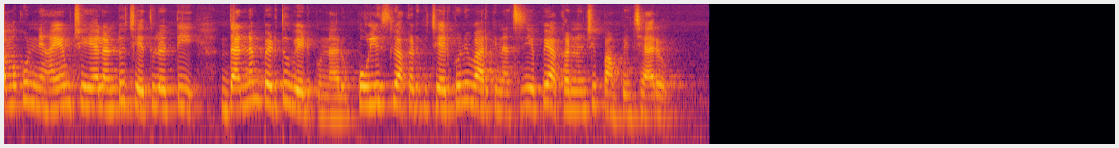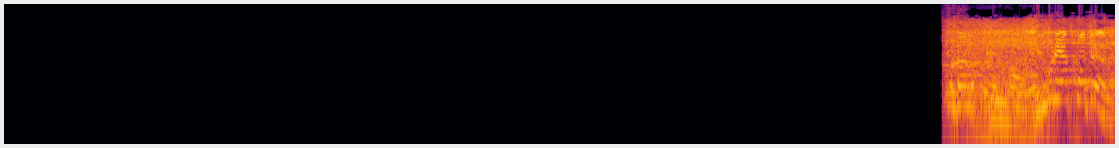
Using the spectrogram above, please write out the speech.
తమకు న్యాయం చేయాలంటూ చేతులెత్తి దండం పెడుతూ వేడుకున్నారు. పోలీసులు అక్కడికి చేరుకుని వారికి నచ్చజెప్పి అక్కడి నుంచి పంపించారు. ఇది కూడా చేసుకోవచ్చు కదా?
